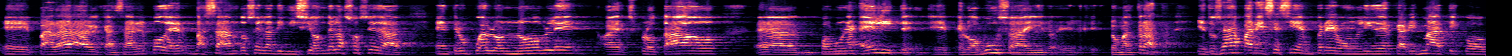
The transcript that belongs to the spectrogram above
eh, para alcanzar el poder basándose en la división de la sociedad entre un pueblo noble, explotado, eh, por una élite eh, que lo abusa y lo, maltrata. Y entonces aparece siempre un líder carismático,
